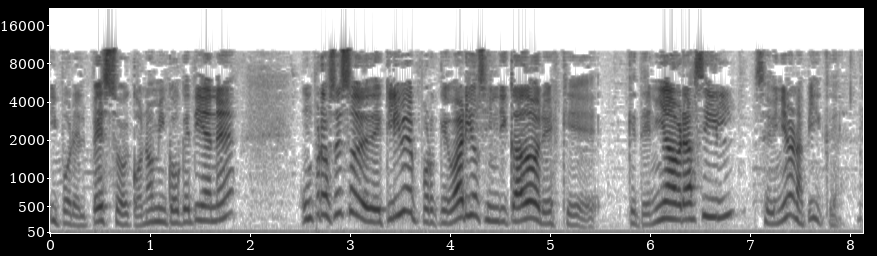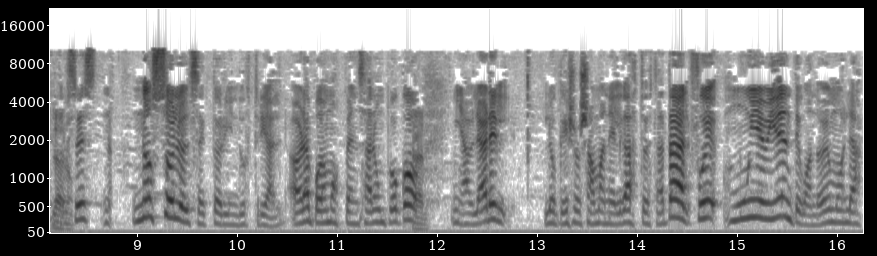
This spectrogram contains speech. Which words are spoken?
y por el peso económico que tiene, un proceso de declive porque varios indicadores que, que tenía Brasil se vinieron a pique. Claro. Entonces, no, no solo el sector industrial. Ahora podemos pensar un poco, Claro. ni hablar el lo que ellos llaman el gasto estatal. Fue muy evidente cuando vemos las,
